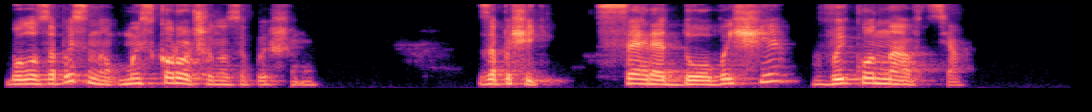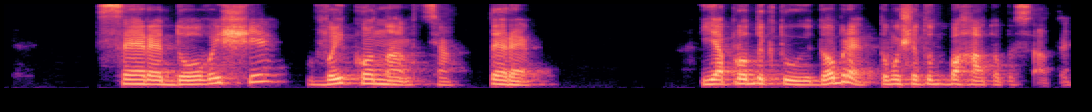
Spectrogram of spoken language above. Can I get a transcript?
було записано. Ми скорочено запишемо. Запишіть середовище виконавця. Середовище виконавця. Тере. Я продиктую, добре? Тому що тут багато писати.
